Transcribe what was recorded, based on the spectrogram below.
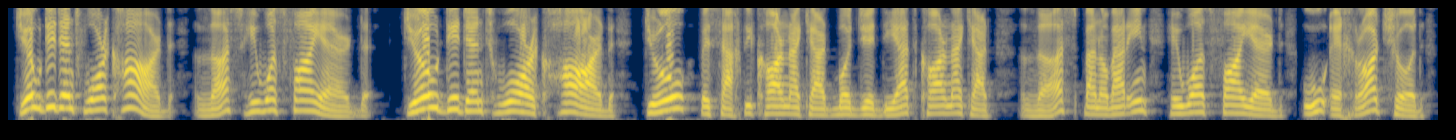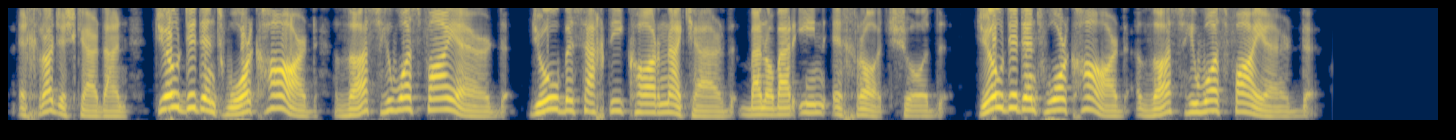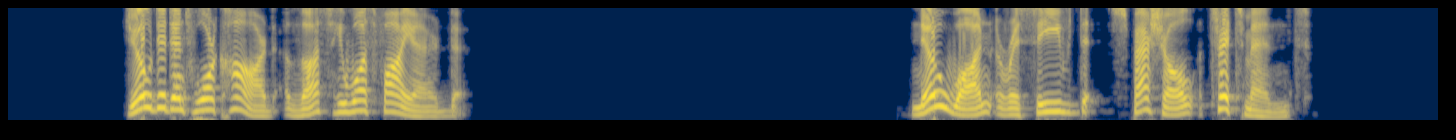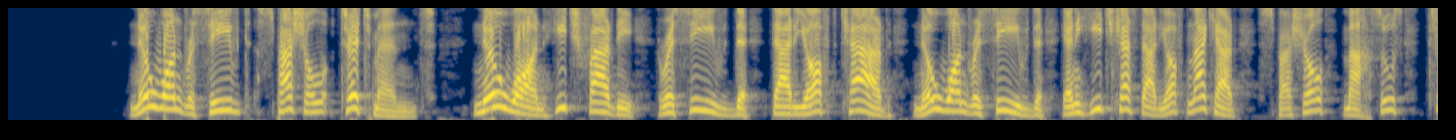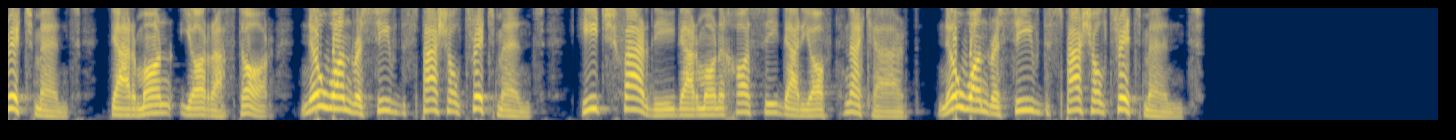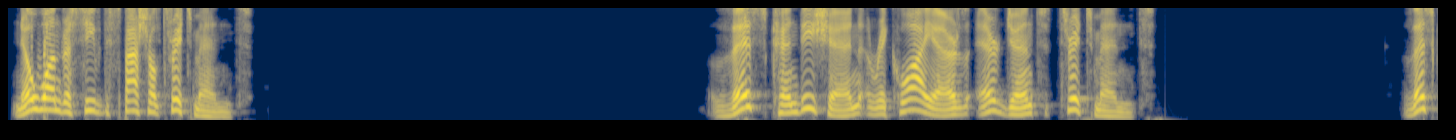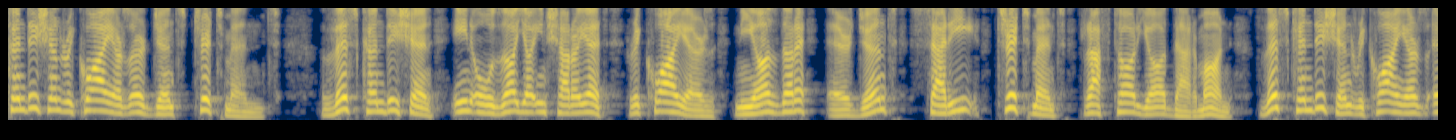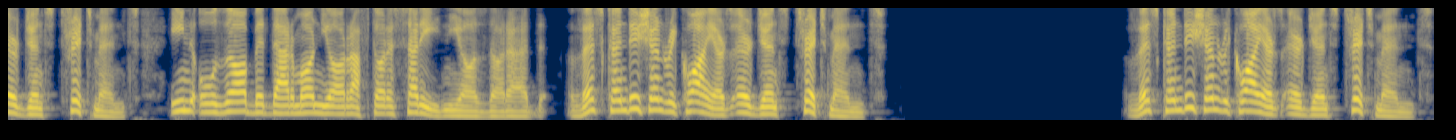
Joe didn't work hard, thus he was fired. Joe didn't work hard. جو به سختی کار نکرد با جدیت کار نکرد thus بنابراین he was fired او اخراج شد اخراجش کردن Joe didn't work hard thus he was fired جو به سختی کار نکرد بنابراین اخراج شد Joe didn't work hard thus he was fired Joe didn't work hard thus he was fired No one received special treatment. No one received special treatment. No one هیچ فردی received دریافت کرد No one received یعنی هیچ کس دریافت نکرد special مخصوص treatment درمان یا رفتار No one received special treatment هیچ فردی درمان خاصی دریافت نکرد No one received special treatment No one received special treatment This condition requires urgent treatment. This condition requires urgent treatment. This condition این اوضاع یا این شرایط requires نیاز داره urgent سریع treatment رفتار یا درمان This condition requires urgent treatment این اوضاع به درمان یا رفتار سریع نیاز دارد this condition requires urgent treatment. This condition requires urgent treatment.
